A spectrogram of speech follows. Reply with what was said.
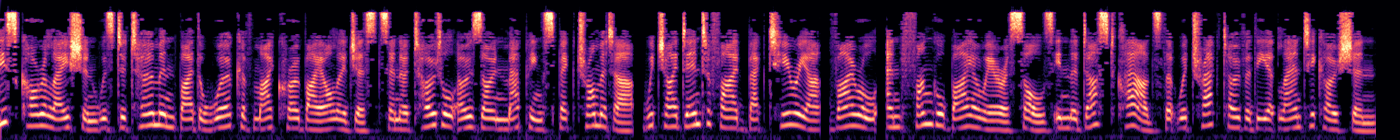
This correlation was determined by the work of microbiologists and a total ozone mapping spectrometer, which identified bacteria, viral, and fungal bioaerosols in the dust clouds that were tracked over the Atlantic Ocean.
